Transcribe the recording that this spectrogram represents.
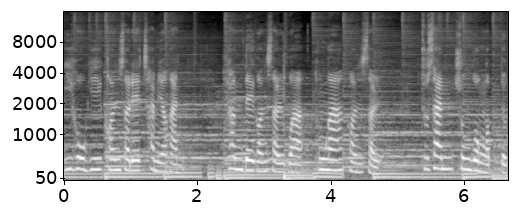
2호기 건설에 참여한 현대건설과 동아건설, 두산중공업 등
